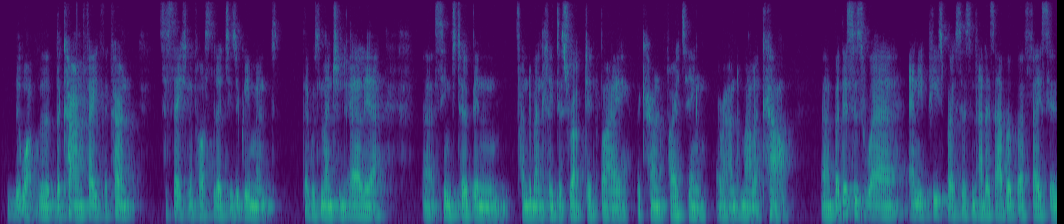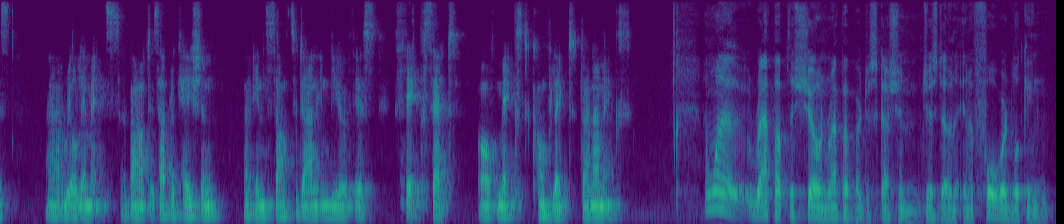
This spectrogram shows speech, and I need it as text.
the, well, the, the, current fate, the current cessation of hostilities agreement that was mentioned earlier. Uh, seems to have been fundamentally disrupted by the current fighting around Malakal. Uh, but this is where any peace process in Addis Ababa faces real limits about its application Uh, in South Sudan in view of this thick set of mixed conflict dynamics. I want to wrap up the show and wrap up our discussion just in a forward looking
